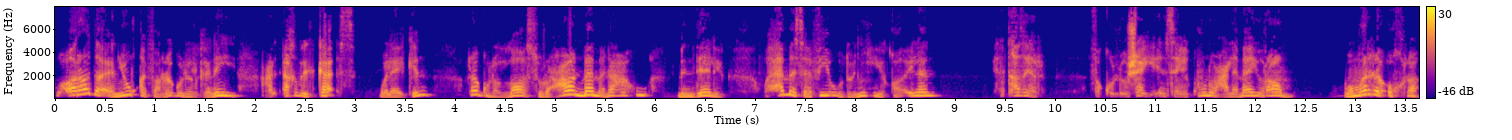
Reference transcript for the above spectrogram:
وأراد أن يوقف الرجل الغني عن أخذ الكأس ولكن رجل الله سرعان ما منعه من ذلك وهمس في أذنه قائلا انتظر فكل شيء سيكون على ما يرام. ومرة أخرى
